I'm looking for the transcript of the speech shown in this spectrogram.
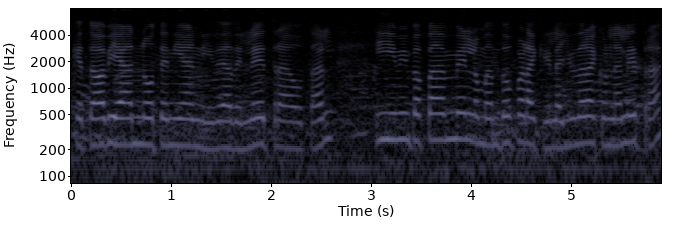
que todavía no tenía ni idea de letra o tal y mi papá me lo mandó para que le ayudara con la letra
